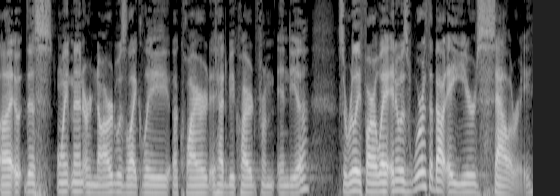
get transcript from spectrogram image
Uh, it, this ointment or nard was likely acquired, it had to be acquired from India, so really far away, and it was worth about a year's salary.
